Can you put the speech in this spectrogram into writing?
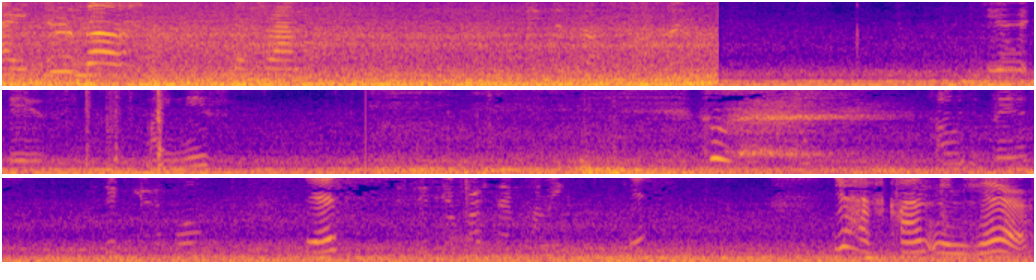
I do know the drum. Make the drum also, right? Here is my niece. How is the place? Is it beautiful? Yes. Is this your first time coming? Yes. You have come in here.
